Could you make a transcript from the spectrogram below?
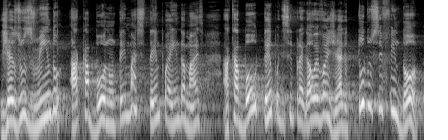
Jesus vindo acabou, não tem mais tempo ainda mais. Acabou o tempo de se pregar o evangelho, tudo se findou.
